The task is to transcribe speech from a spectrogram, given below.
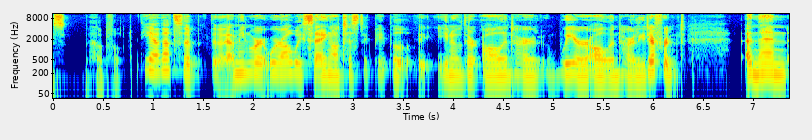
as helpful. Yeah, that's a. I mean, we're we're always saying autistic people, you know, they're all entirely. We are all entirely different, and then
